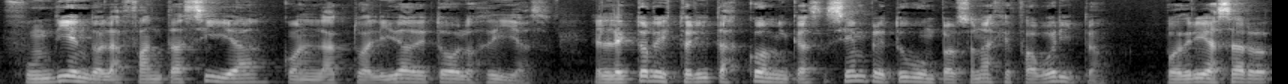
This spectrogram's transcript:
fundiendo la fantasía con la actualidad de todos los días. El lector de historietas cómicas siempre tuvo un personaje favorito. Podría ser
